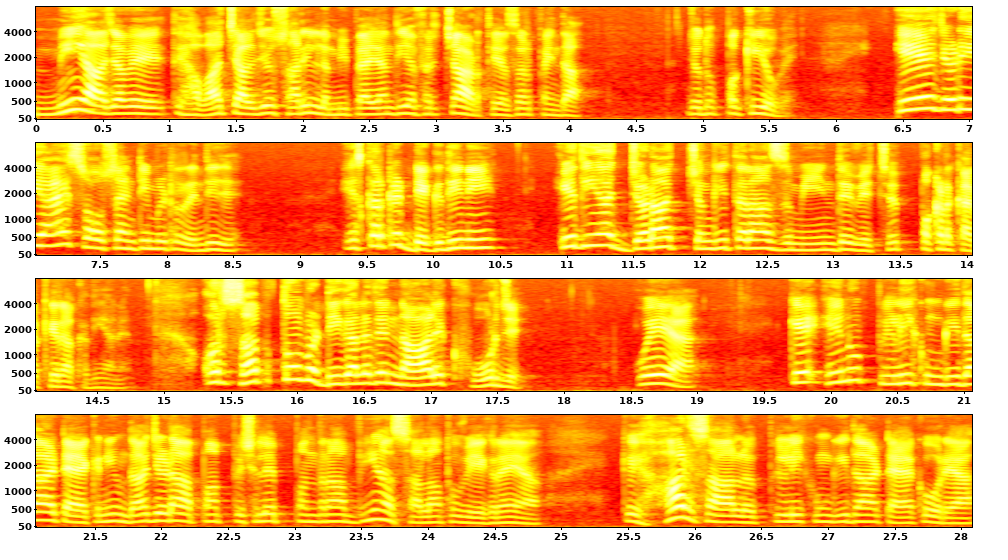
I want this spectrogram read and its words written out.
ਮੀਂਹ ਆ ਜਾਵੇ ਤੇ ਹਵਾ ਚੱਲ ਜੇ, ਉਹ ਸਾਰੀ ਲੰਮੀ ਪੈ ਜਾਂਦੀ ਹੈ, ਫਿਰ ਝਾੜ ਤੇ ਅਸਰ ਪੈਂਦਾ, ਜਦੋਂ ਪੱਕੀ ਹੋਵੇ। ਇਹ ਜਿਹੜੀ ਆ, ਇਹ 100 ਸੈਂਟੀਮੀਟਰ ਰਹਿੰਦੀ ਜੇ। ਇਸ ਕਰਕੇ ਡਿੱਗਦੀ ਨਹੀਂ, ਇਹਦੀਆਂ ਜੜਾਂ ਚੰਗੀ ਤਰ੍ਹਾਂ ਜ਼ਮੀਨ ਦੇ ਵਿੱਚ ਪਕੜ ਕਰਕੇ ਰੱਖਦੀਆਂ ਨੇ। ਔਰ ਸਭ ਤੋਂ ਵੱਡੀ ਗੱਲ ਇਹਦੇ ਨਾਲ ਇੱਕ ਹੋਰ ਜੇ। ਉਹ ਇਹ ਆ ਕਿ ਇਹਨੂੰ ਪੀਲੀ ਕੁੰਗੀ ਦਾ ਅਟੈਕ ਨਹੀਂ ਹੁੰਦਾ ਜਿਹੜਾ ਆਪਾਂ ਪਿਛਲੇ 15-20 ਸਾਲਾਂ ਤੋਂ ਵੇਖ ਰਹੇ ਆ ਕਿ ਹਰ ਸਾਲ ਪੀਲੀ ਕੁੰਗੀ ਦਾ ਅਟੈਕ ਹੋ ਰਿਹਾ,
